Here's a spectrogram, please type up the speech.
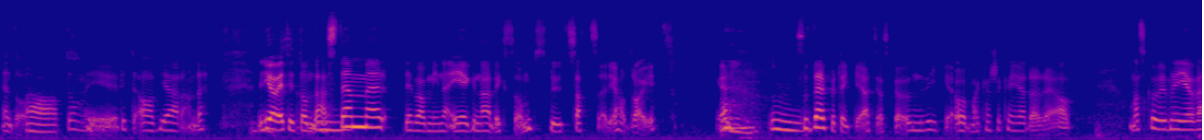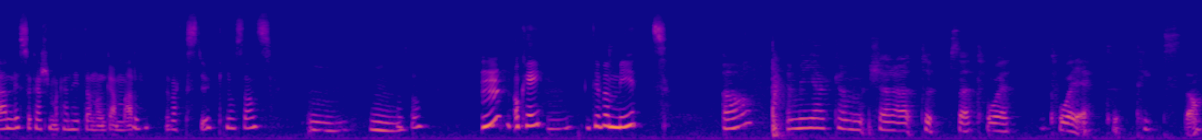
ändå. Ja, De är ju lite avgörande. Jag vet inte om det här Mm. stämmer, det var mina egna liksom, slutsatser jag har dragit. Mm. Mm. Så därför tänker jag att jag ska undvika, och man kanske kan göra det av, om man ska vara miljövänlig så kanske man kan hitta någon gammal vaxduk någonstans. Mm. Mm. Mm, Okej, Mm. det var mitt. Ja, men jag kan köra typ så här två, i- två i ett tips då.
